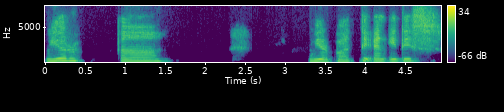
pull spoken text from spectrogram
we are, uh, we are party and it is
